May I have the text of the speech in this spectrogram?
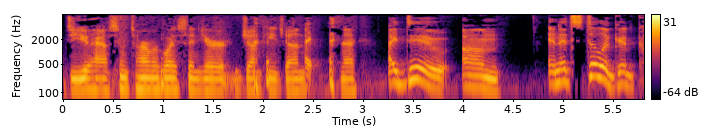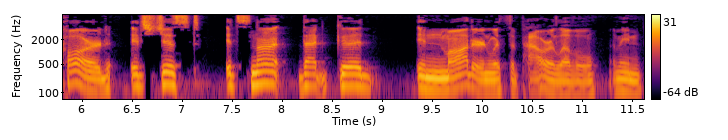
Do you have some Tarmogoyfs in your Junkie Jund deck? I do. Um, and it's still a good card. It's just it's not that good in modern with the power level. I mean,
